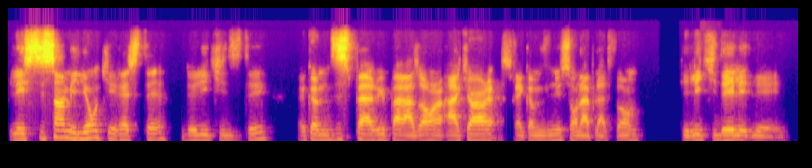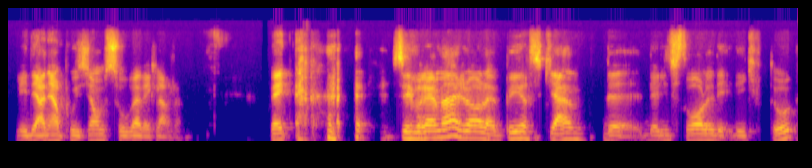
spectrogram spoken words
Les 600 millions qui restaient de liquidité ont comme disparu par hasard. Un hacker serait comme venu sur la plateforme puis liquider les, dernières positions pour sauver avec l'argent. c'est vraiment genre le pire scam de, de l'histoire des, des, cryptos.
